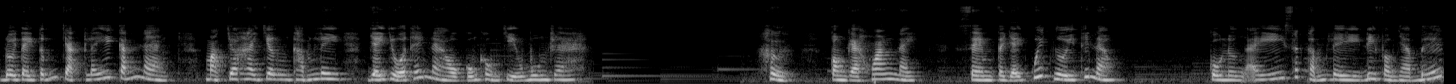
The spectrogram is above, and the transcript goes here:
đôi tay túm chặt lấy cánh nàng, mặc cho hai chân thẩm ly dãy dụa thế nào cũng không chịu buông ra. Hừ, con gà hoang này, xem ta giải quyết người thế nào. Cô nương ấy xách thẩm ly đi vào nhà bếp.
